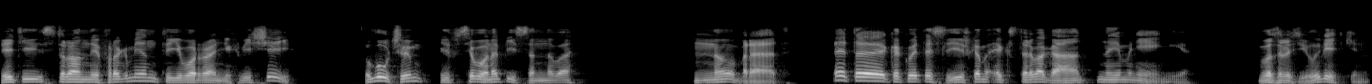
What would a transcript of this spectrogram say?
эти странные фрагменты его ранних вещей лучшим из всего написанного. — Ну, брат, это какое-то слишком экстравагантное мнение, — возразил Редькин.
